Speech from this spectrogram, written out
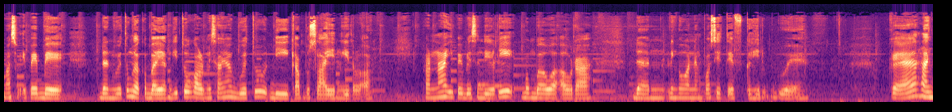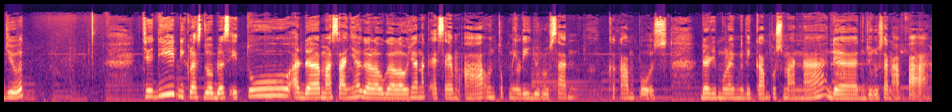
masuk IPB dan gue tuh nggak kebayang gitu kalau misalnya gue tuh di kampus lain gitu loh. Karena IPB sendiri membawa aura dan lingkungan yang positif ke hidup gue. Oke lanjut jadi di kelas 12 itu ada masanya galau-galaunya anak SMA untuk milih jurusan ke kampus. Dari mulai milih kampus mana dan jurusan apa.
